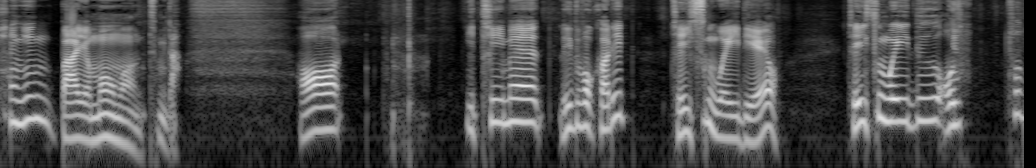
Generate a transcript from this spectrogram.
Hanging by a Moment입니다. 어, 이 팀의 리드 보컬이 제이슨 웨이드예요. 제이슨 웨이드 어디서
